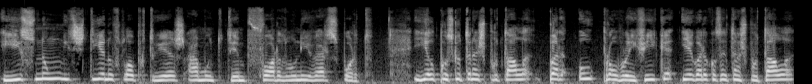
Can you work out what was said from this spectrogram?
E isso não existia no futebol português há muito tempo, fora do universo Porto. E ele conseguiu transportá-la para o, para o Benfica e agora consegue transportá-la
